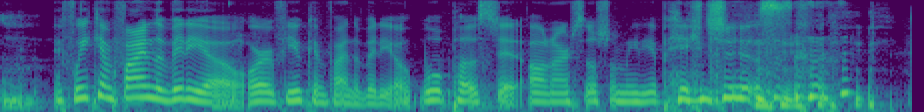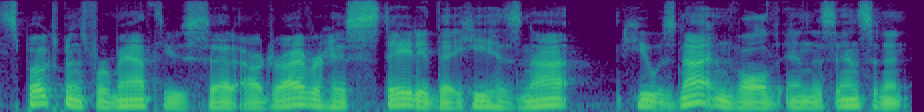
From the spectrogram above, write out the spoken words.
if we can find the video, or if you can find the video, we'll post it on our social media pages. Spokesman for Matthews said our driver has stated that he has not he was not involved in this incident.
